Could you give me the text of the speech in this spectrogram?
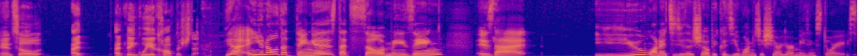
and so i i think we accomplished that Yeah, and you know the thing is that's so amazing is that you wanted to do the show because you wanted to share your amazing stories.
